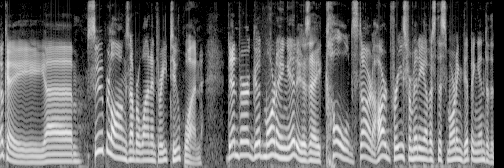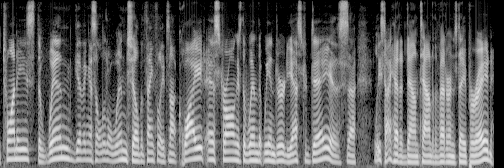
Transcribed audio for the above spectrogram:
Okay, um, super longs number one and three, two, one. Denver, good morning. It is a cold start, a hard freeze for many of us this morning, dipping into the 20s. The wind giving us a little wind chill, but thankfully it's not quite as strong as the wind that we endured yesterday. As uh, at least I headed downtown to the Veterans Day Parade,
